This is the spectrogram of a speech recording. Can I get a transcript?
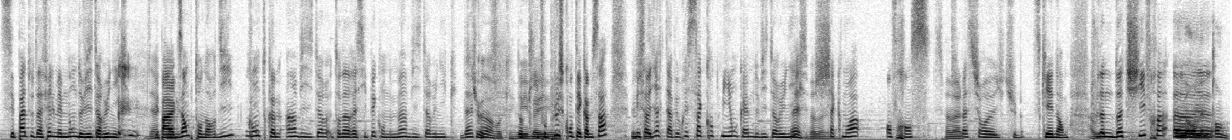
c'est pas tout à fait le même nombre de visiteurs uniques. Et par exemple, ton ordi compte comme un visiteur, ton adresse IP compte comme un visiteur unique. D'accord, ok. Donc oui, bah il faut oui, plus compter comme ça, mais ça veut dire que tu as à peu près 50 millions quand même de visiteurs uniques Ouais, chaque mois en France. C'est pas qui mal. sur euh, YouTube, ce qui est énorme. Ah Je vous oui. donne d'autres chiffres. En euh, même temps,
